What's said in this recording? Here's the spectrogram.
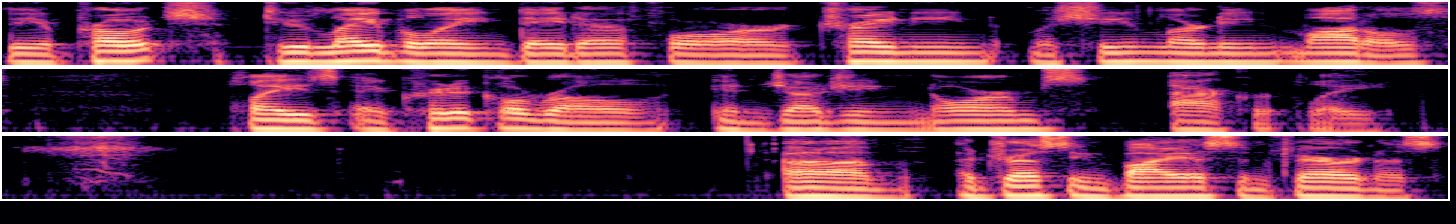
The approach to labeling data for training machine learning models plays a critical role in judging norms accurately. Um, addressing bias and fairness.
